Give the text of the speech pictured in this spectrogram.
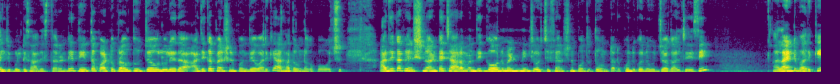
ఎలిజిబిలిటీ సాధిస్తారండి. దీంతోపాటు ప్రభుత్వ ఉద్యోగులు లేదా అధిక పెన్షన్ పొందే వారికి అర్హత ఉండకపోవచ్చు. అధిక పెన్షన్ అంటే చాలామంది గవర్నమెంట్ నుంచి వచ్చే పెన్షన్ పొందుతూ ఉంటారు. కొన్ని కొన్ని ఉద్యోగాలు చేసి అలాంటి వారికి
